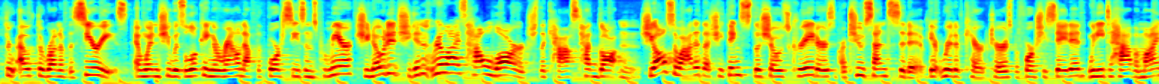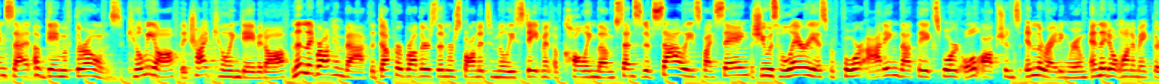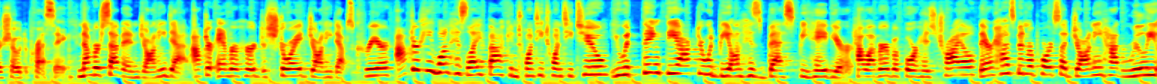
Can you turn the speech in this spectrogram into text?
throughout the run of the series. And when she was looking around at the fourth season's premiere, she noted she didn't realize how large the cast had gotten. She also added that she thinks the show's creators are too sensitive, get rid of characters before she stated, we need to have a mindset of Game of Thrones. Kill me off, they tried killing David off, and then they brought him back. The Duffer brothers then responded to Millie's statement of calling them sensitive Sallys by saying that she was hilarious before adding that they explored all options in the writing room and they don't want to make their show depressing. Number 7. Johnny Depp. After Amber Heard destroyed Johnny Depp's career, after he won his life back in 2022, you would think the actor would be on his best behavior. However, before his trial, there has been reports that Johnny had really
